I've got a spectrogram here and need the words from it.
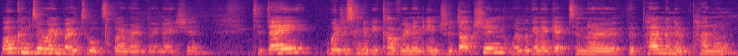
Welcome to Rainbow Talks by Rainbow Nation. Today we're just going to be covering an introduction where we're going to get to know the permanent panel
